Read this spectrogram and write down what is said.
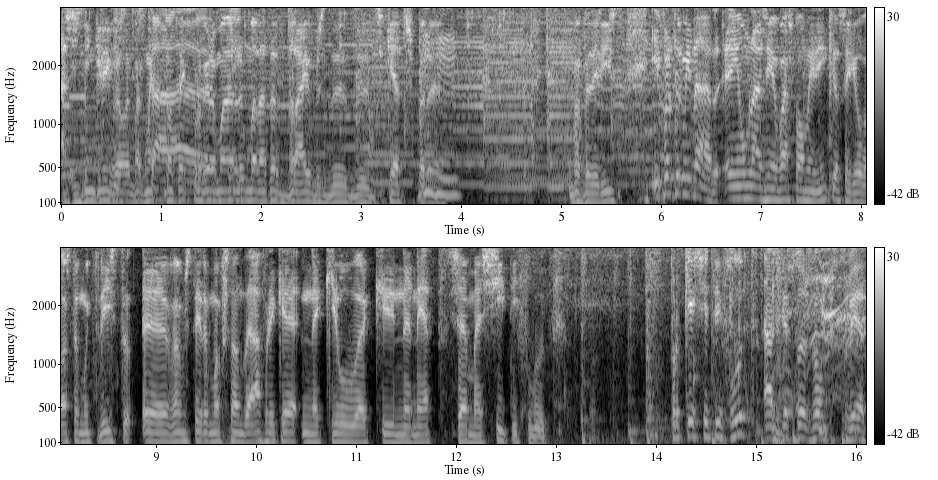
Acho isto incrível. Isto Epá, como é que se está- consegue programar sim. uma data de drives de, de disquetes para. Para fazer isto. E para terminar, em homenagem a Vasco Palmeirim, que eu sei que ele gosta muito disto, uh, vamos ter uma versão da África naquilo a que na net se chama Shitty Flute. Porque shitty flute, acho que as pessoas vão perceber.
